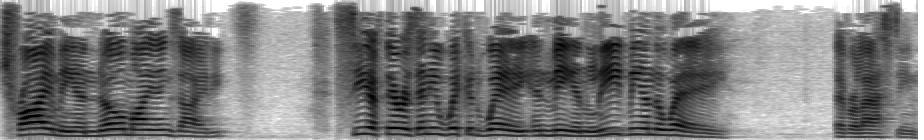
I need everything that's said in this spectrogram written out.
Try me and know my anxieties. See if there is any wicked way in me, and lead me in the way everlasting.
